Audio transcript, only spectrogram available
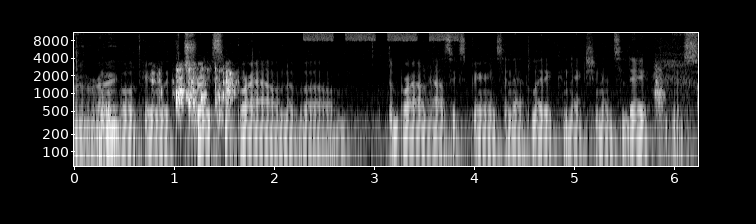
All We're both here with Tracy Brown of um, the Brown House Experience and Athletic Connection. And today Yes,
